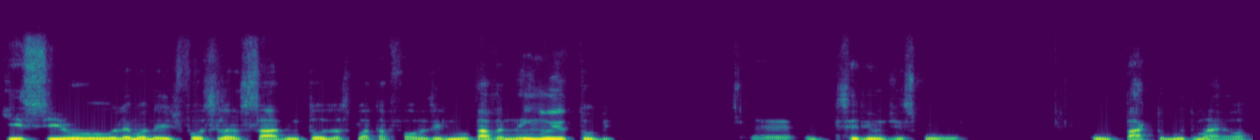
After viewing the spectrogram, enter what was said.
Que se o Lemonade fosse lançado em todas as plataformas, ele não estava nem no YouTube. É, seria um disco com impacto muito maior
